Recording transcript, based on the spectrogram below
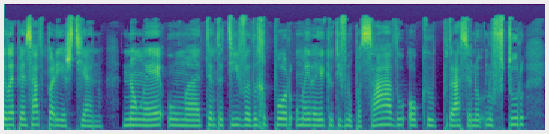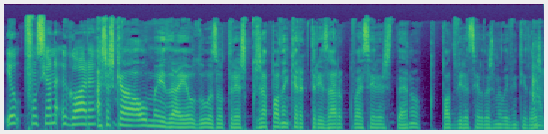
ele é pensado para este ano. Não é uma tentativa de repor uma ideia que eu tive no passado ou que poderá ser no, no futuro. Ele funciona agora. Achas que há uma ideia, ou duas ou três, que já podem caracterizar o que vai ser este ano, ou que pode vir a ser 2022? Ah,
